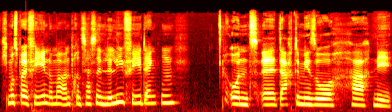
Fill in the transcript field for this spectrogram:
ich muss bei Feen immer an Prinzessin Lilly-Fee denken und äh, dachte mir so, ha, nee.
